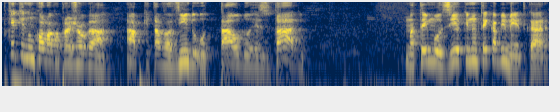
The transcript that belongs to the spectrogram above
por que, que não coloca para jogar? Ah, porque estava vindo o tal do resultado? Uma teimosia que não tem cabimento, cara.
